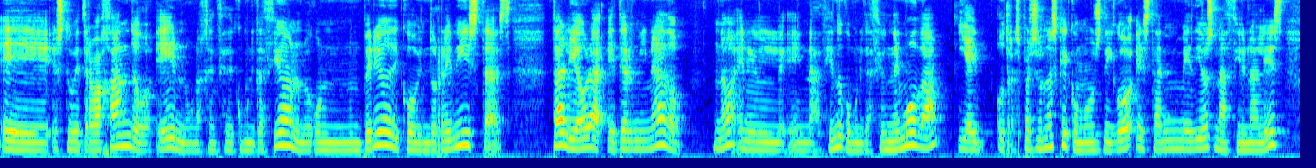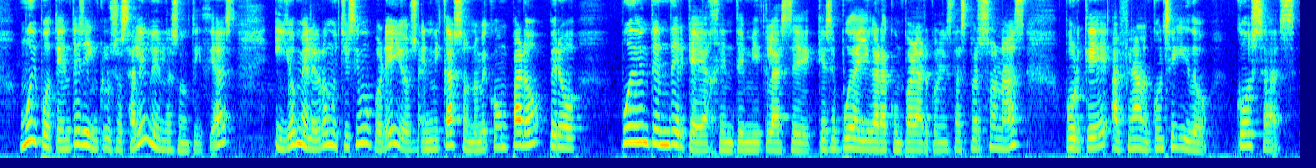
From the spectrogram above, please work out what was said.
eh, estuve trabajando en una agencia de comunicación, luego en un periódico, en dos revistas, tal, y ahora he terminado ¿no? En, el, en haciendo comunicación de moda y hay otras personas que, como os digo, están en medios nacionales muy potentes e incluso salen en las noticias y yo me alegro muchísimo por ellos. En mi caso no me comparo, pero puedo entender que haya gente en mi clase que se pueda llegar a comparar con estas personas porque al final han conseguido cosas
